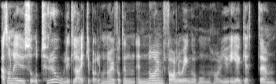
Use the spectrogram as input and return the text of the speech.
Alltså hon är ju så otroligt likable. Hon har ju fått en enorm Mm. following och hon har ju eget... ehm,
